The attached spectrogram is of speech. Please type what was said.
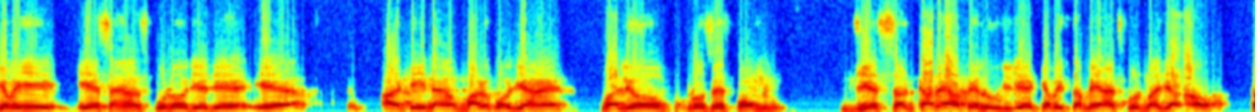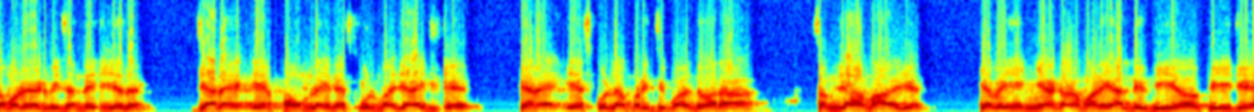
કે ભાઈ એ સ્કૂલો જે છે એ આરટીના બાળકો જ્યારે વાલીઓ પ્રોસેસ ફોર્મ જે સરકારે આપેલું છે કે ભાઈ તમે આ સ્કૂલમાં જાઓ, તમારું એડમિશન થઈ જશે. જ્યારે એ ફોર્મ લઈને સ્કૂલમાં જાય છે, ત્યારે એ સ્કૂલના પ્રિન્સિપાલ દ્વારા સમજાવવામાં આવે છે કે ભાઈ અહીંયા આગળ અમારી આટલી ફી ફી છે.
